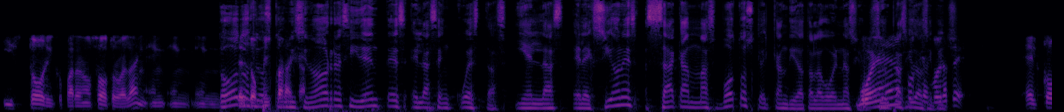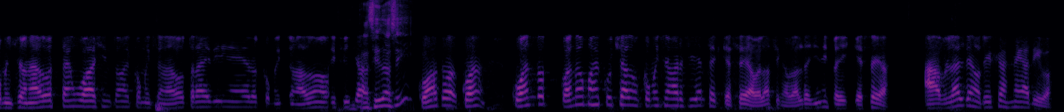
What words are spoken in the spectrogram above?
histórico para nosotros, ¿verdad? En, en, en, Todos 2000 los comisionados residentes en las encuestas y en las elecciones sacan más votos que el candidato a la gobernación. Bueno, Siempre ha sido así. Comisionado está en Washington, el comisionado trae dinero, el comisionado notifica. ¿Siempre ha sido así? ¿Cuándo, cuándo, cuándo, cuándo hemos escuchado a un comisionado residente, el que sea, ¿verdad? Sin hablar de Jennifer, el que sea, hablar de noticias negativas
